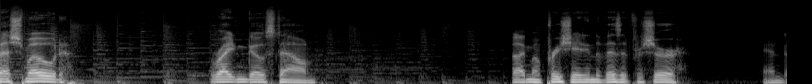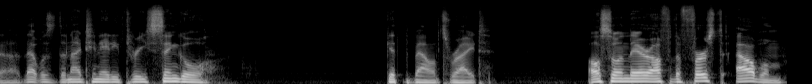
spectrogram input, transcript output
Depeche Mode. Right in Ghost Town. I'm appreciating the visit for sure. And uh, that was the 1983 single, Get the Balance Right. Also in there, off of the first album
